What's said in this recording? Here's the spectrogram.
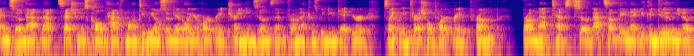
And so that that session is called half Monty. We also get all your heart rate training zones then from that because we do get your cycling threshold heart rate from from that test. So that's something that you could do, you know,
